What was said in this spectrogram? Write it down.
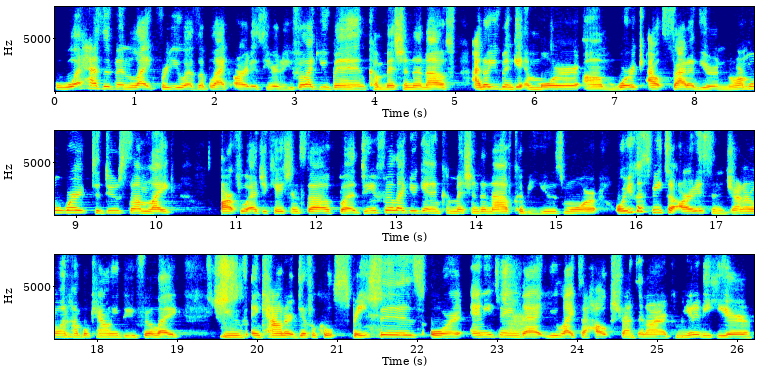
what has it been like for you as a black artist here? Do you feel like you've been commissioned enough? I know you've been getting more um, work outside of your normal work to do some like artful education stuff, but do you feel like you're getting commissioned enough, could be used more? Or you could speak to artists in general in Humboldt County. Do you feel like you've encountered difficult spaces or anything that you like to help strengthen our community here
